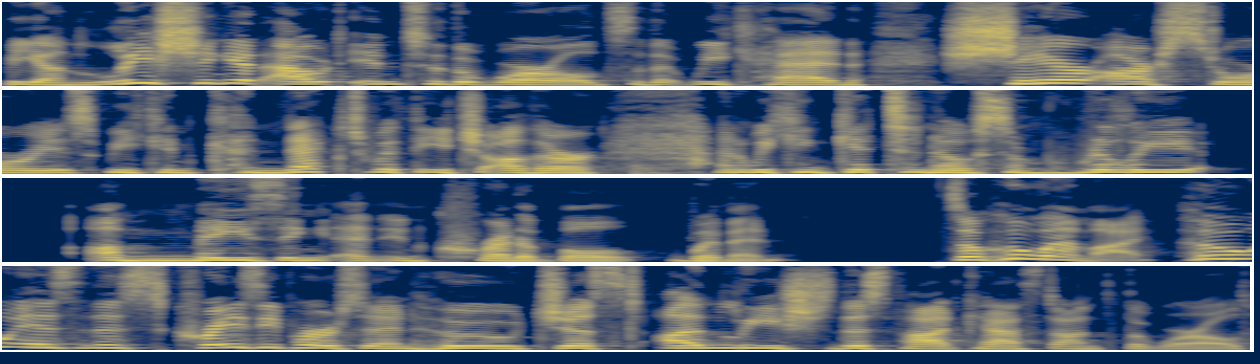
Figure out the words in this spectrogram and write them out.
be unleashing it out into the world so that we can share our stories, we can connect with each other, and we can get to know some really amazing and incredible women. So, who am I? Who is this crazy person who just unleashed this podcast onto the world?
